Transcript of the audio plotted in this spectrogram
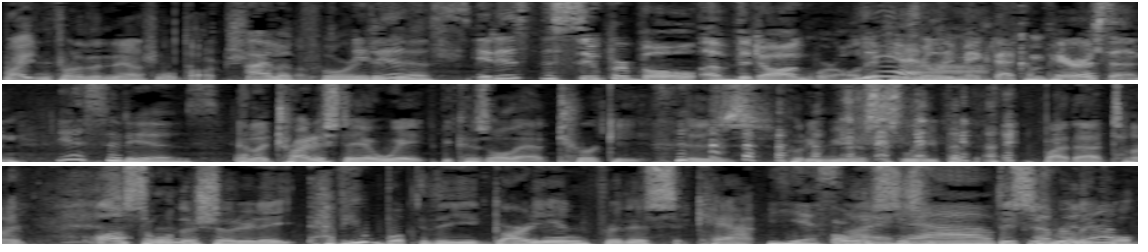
right in front of the National Dog Show. I look forward It to is. this. It is the Super Bowl of the dog world. If you really make that comparison. Yes, it is. And I try to stay awake because all that turkey is putting me to sleep at, by that time. Also on the show today, have you booked the Guardian for this cat? Yes, oh, I this is, have. This is really up. cool.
